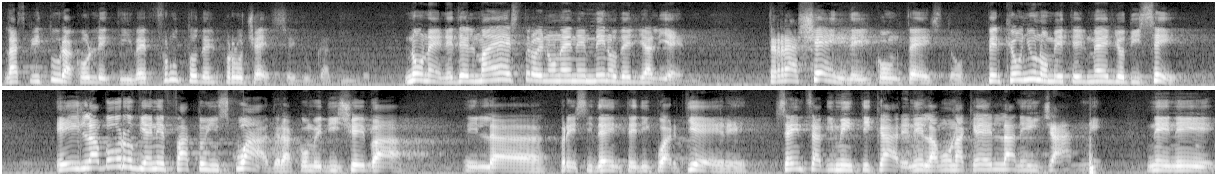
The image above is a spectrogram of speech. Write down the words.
La scrittura collettiva è frutto del processo educativo, non è né del maestro e non è nemmeno degli allievi, trascende il contesto perché ognuno mette il meglio di sé e il lavoro viene fatto in squadra, come diceva il eh, presidente di quartiere, senza dimenticare né la Monachella né i Gianni né, né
